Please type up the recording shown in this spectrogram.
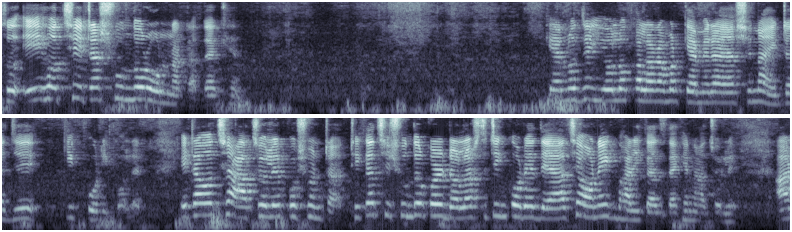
সো এই হচ্ছে এটা সুন্দর ওড়নাটা, দেখেন। কেন যে ইয়েলো কালার আমার ক্যামেরায় আসে না? এটা যে কি করি বলেন? এটা হচ্ছে আঁচলের পোষণটা, ঠিক আছে? সুন্দর করে ডলার সিটিং করে দেয়া আছে, অনেক ভারী কাজ দেখেন আঁচলে। আর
